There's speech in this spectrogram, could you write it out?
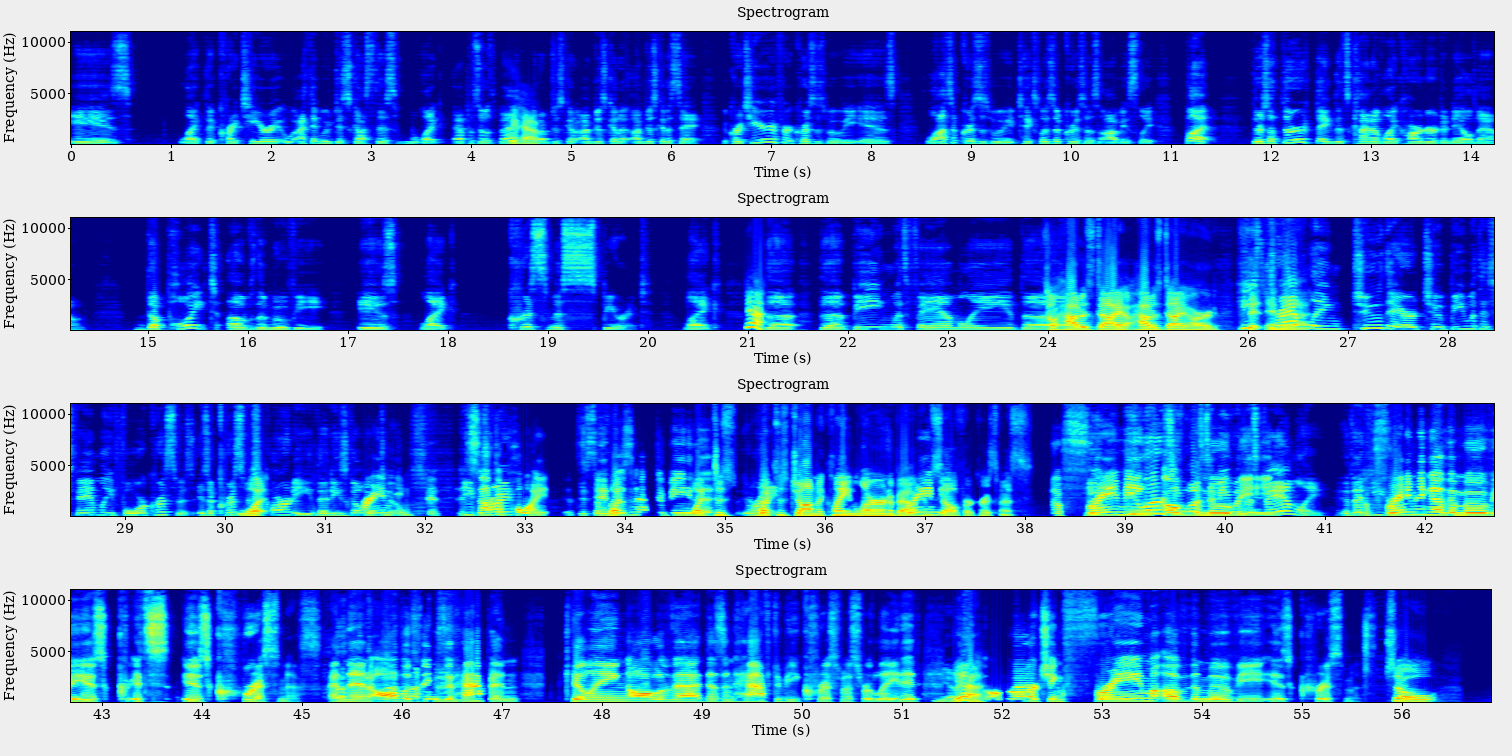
is like the criteria. I think we've discussed this like episodes back, but I'm just gonna I'm just gonna I'm just gonna say it. the criteria for a Christmas movie is lots of Christmas movie takes place at Christmas, obviously, but there's a third thing that's kind of like harder to nail down. The point of the movie is like Christmas spirit, like Yeah. the the being with family. The So how does Die how does Die Hard he's fit into that? traveling to there to be with his family for Christmas? It's a Christmas What- party that he's going Framing. to. It, He's it's not trying- the point. It's, it's the- it What- doesn't have to be What the, does Right. what does John McClane learn about Framing. himself for Christmas? The framing he, learns of he the wants to be with movie. his family. That The he, framing of the movie is it's is Christmas, and then all the things that happen, killing, all of that doesn't have to be Christmas related. Yeah. Yeah. The overarching frame of the movie is Christmas. So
